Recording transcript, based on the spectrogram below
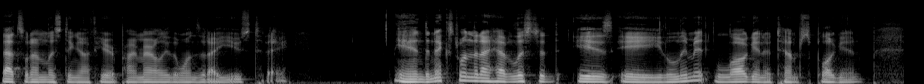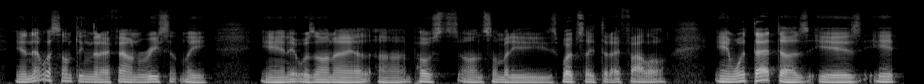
that's what I'm listing off here, primarily the ones that I use today. And the next one that I have listed is a limit login attempts plugin. And that was something that I found recently and it was on a uh, post on somebody's website that I follow. And what that does is it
